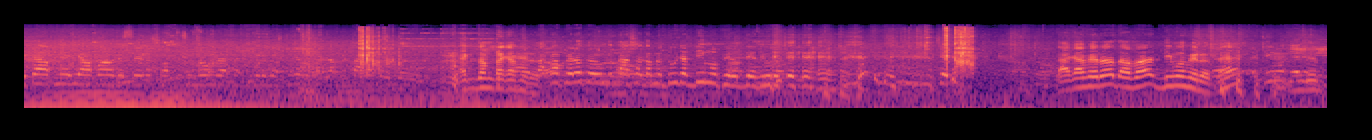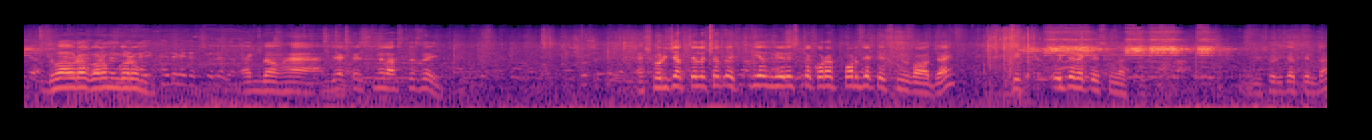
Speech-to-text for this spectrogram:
এটা আপনি ইয়া পাওয়া গেছে এটা সব কিছু নোংরা থাকে পরিবেশ ঠিক আছে তাহলে আপনি টাকা ফেরত একদম টাকা ফেরত। টাকা ফেরত এবং তার সাথে আপনি দুইটা ডিমও ফেরত দিয়ে দেবেন। টাকা ফেরত আবার ডিমও ফেরত হ্যাঁ? ধোয়া ওরা গরম গরম। একদম হ্যাঁ যে একটা স্মেল আসতেছে। হ্যাঁ, সরিষার তেলের সাথে পেঁয়াজ বেরেস্তা করার পর যে একটা স্মেল পাওয়া যায়। ঠিক ওইটার একটা স্মেল আসছে সরিষার তেলটা।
